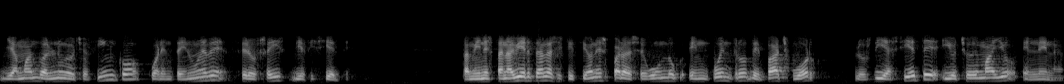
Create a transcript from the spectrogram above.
llamando al 985 49 06 17. También están abiertas las inscripciones para el segundo encuentro de Patchwork los días 7 y 8 de mayo en Lena,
